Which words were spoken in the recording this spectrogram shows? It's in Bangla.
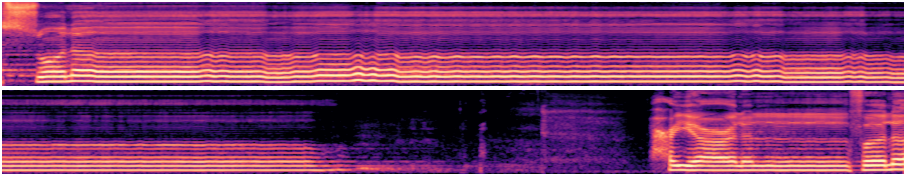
الصلاة حي على الفلاح.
